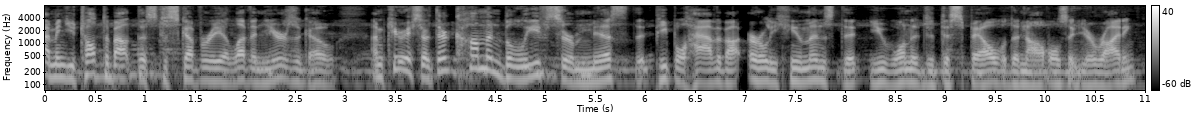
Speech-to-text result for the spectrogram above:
I mean, you talked about this discovery 11 years ago. I'm curious, are there common beliefs or myths that people have about early humans that you wanted to dispel with the novels that you're writing?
